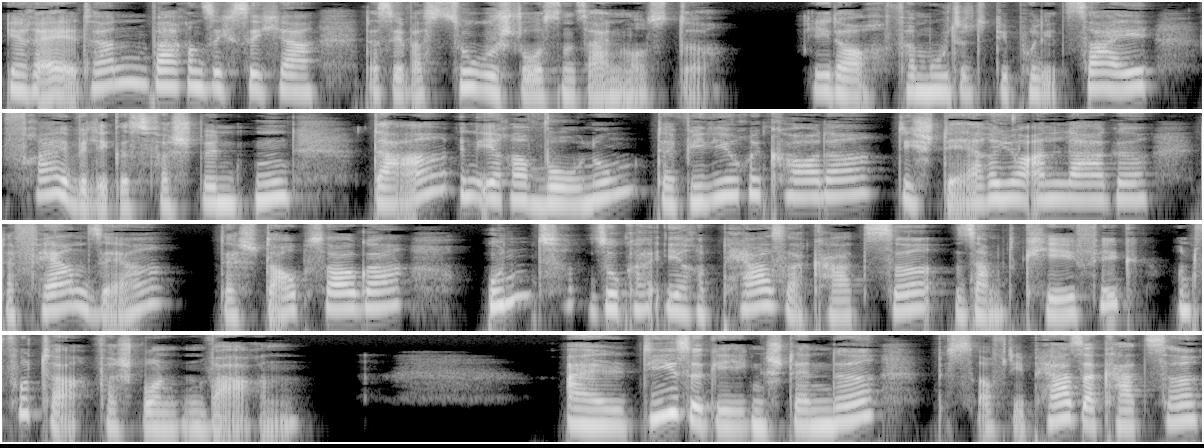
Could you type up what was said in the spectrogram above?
Ihre Eltern waren sich sicher, dass ihr was zugestoßen sein musste. Jedoch vermutete die Polizei freiwilliges Verschwinden, da in ihrer Wohnung der Videorekorder, die Stereoanlage, der Fernseher, der Staubsauger und sogar ihre Perserkatze samt Käfig und Futter verschwunden waren. All diese Gegenstände, bis auf die Perserkatze,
